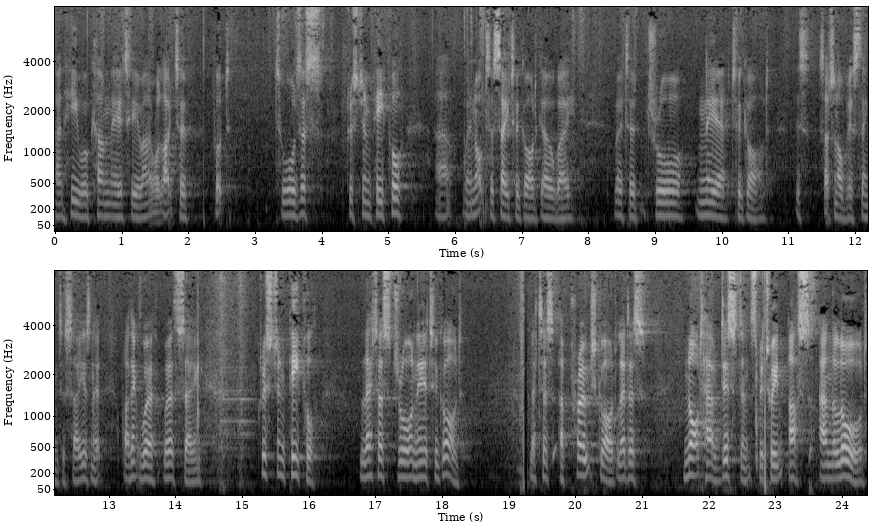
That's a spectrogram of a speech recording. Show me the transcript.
and he will come near to you. I would like to put towards us, Christian people, uh, we're not to say to God, Go away. We're to draw near to God. It's such an obvious thing to say, isn't it? But I think worth, worth saying. Christian people, let us draw near to God. Let us approach God. Let us not have distance between us and the Lord.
